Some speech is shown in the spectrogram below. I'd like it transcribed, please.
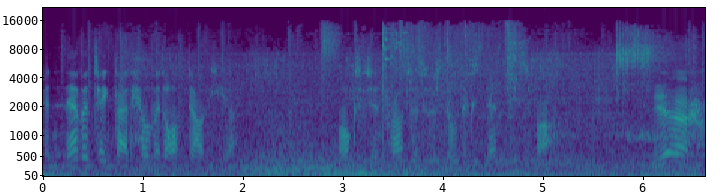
and never take that helmet off down here. Oxygen processors don't extend this far. Yeah,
